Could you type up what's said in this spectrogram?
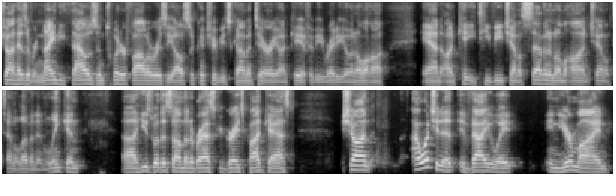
Sean has over 90,000 Twitter followers. He also contributes commentary on KFAB Radio in Omaha and on KETV Channel 7 in Omaha and Channel 1011 in Lincoln. Uh, he's with us on the Nebraska Greats podcast. Sean, I want you to evaluate in your mind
